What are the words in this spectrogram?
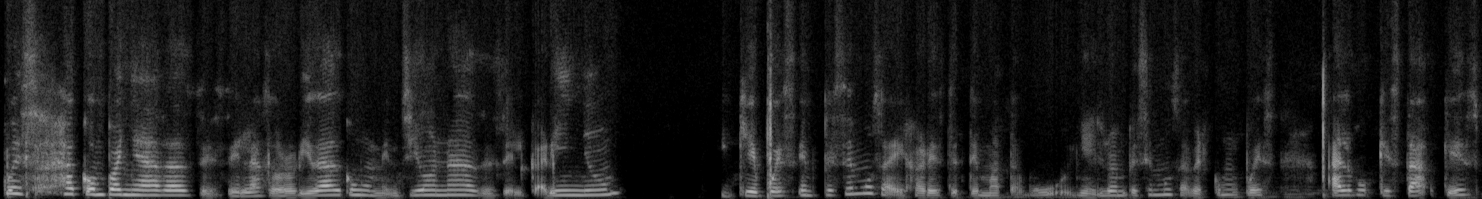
pues acompañadas desde la sororidad como mencionas, desde el cariño y que pues empecemos a dejar este tema tabú y lo empecemos a ver como pues algo que está, que es,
